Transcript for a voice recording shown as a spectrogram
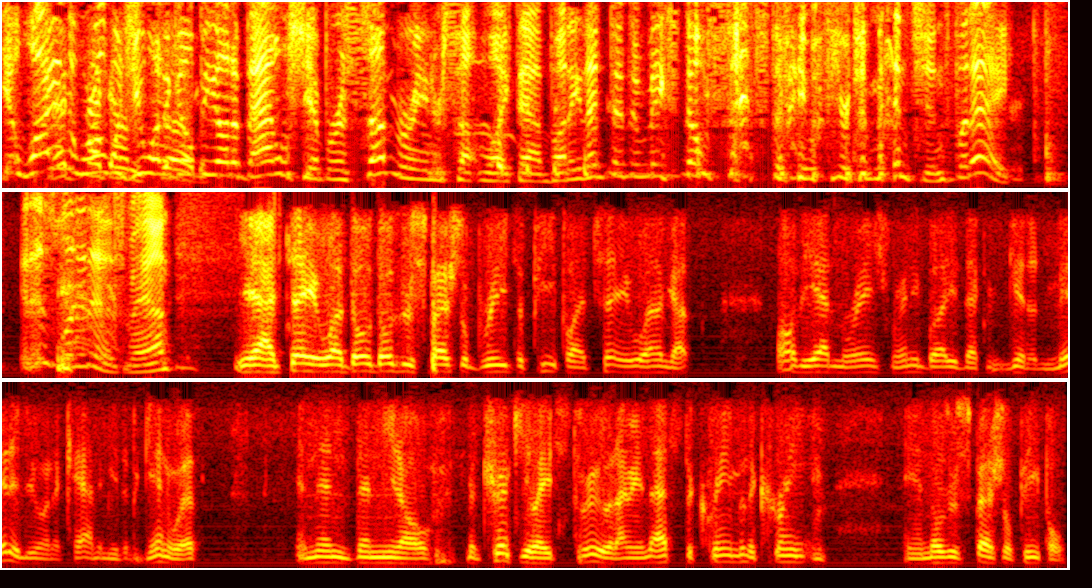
Yeah, why in the world would you want to go be on a battleship or a submarine or something like that, buddy? That, that, that makes no sense to me with your dimensions. But hey, it is what it is, man. Yeah, I tell you what, those those are special breeds of people. I tell you what, I got all the admiration for anybody that can get admitted to an academy to begin with, and then then you know matriculates through it. I mean, that's the cream of the cream, and those are special people.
